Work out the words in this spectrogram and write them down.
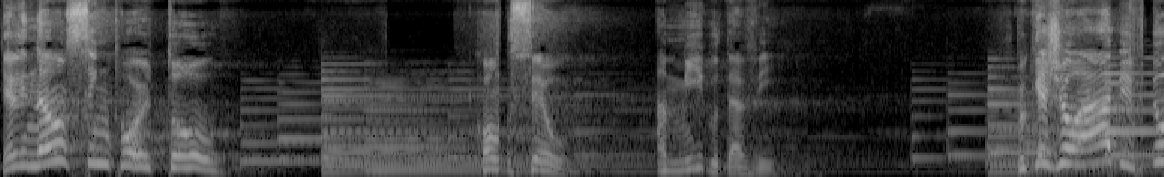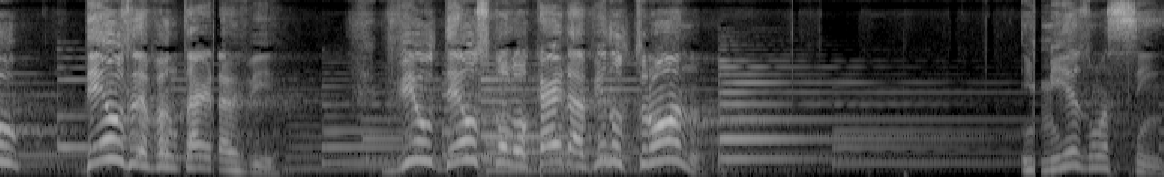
Ele não se importou com o seu amigo Davi. Porque Joabe viu Deus levantar Davi. Viu Deus colocar Davi no trono. E mesmo assim,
